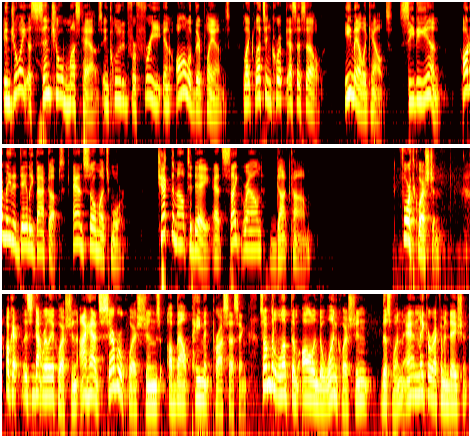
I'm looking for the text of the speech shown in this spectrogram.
Enjoy essential must haves included for free in all of their plans, like Let's Encrypt SSL, email accounts, CDN, automated daily backups, and so much more. Check them out today at siteground.com. Fourth question. Okay, this is not really a question. I had several questions about payment processing. So I'm going to lump them all into one question, this one, and make a recommendation.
